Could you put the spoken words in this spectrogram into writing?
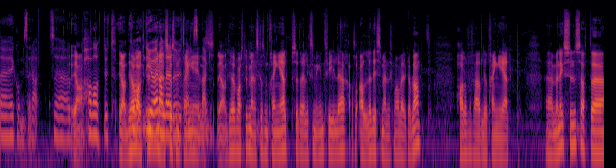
eh, høykommissariat uh, ja. har valgt ut. Ja, de har valgt ut, mennesker som trenger, ja, de har valgt ut mennesker som trenger hjelp, så det er liksom ingen tvil der. Altså, alle disse menneskene vi har velget blant, har det forferdelig og trenger hjelp. Uh, men jeg syns at uh,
